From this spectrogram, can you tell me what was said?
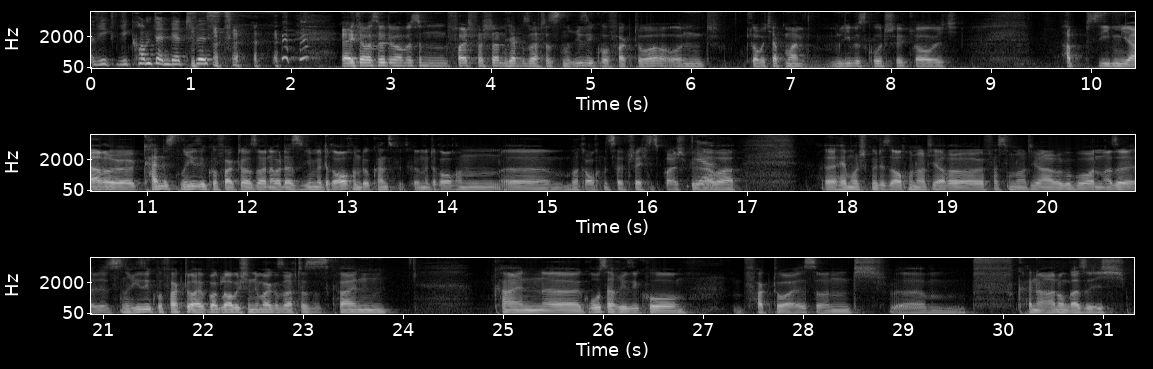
Wie, wie kommt denn der Twist? ja, ich glaube, es wird immer ein bisschen falsch verstanden. Ich habe gesagt, das ist ein Risikofaktor. Und ich glaube, ich habe im Liebescoach steht, glaube ich, ab sieben Jahre kann es ein Risikofaktor sein, aber das ist wie mit Rauchen. Du kannst mit, mit Rauchen, äh, Rauchen ist halt ein schlechtes Beispiel, ja. aber äh, Helmut Schmidt ist auch 100 Jahre, fast 100 Jahre geworden. Also das ist ein Risikofaktor. Ich habe, glaube ich, schon immer gesagt, das ist kein kein äh, großer Risikofaktor ist und ähm, keine Ahnung, also ich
